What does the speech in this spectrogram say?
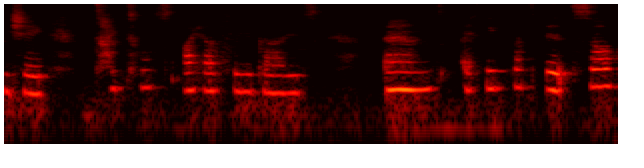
cliche titles I have for you guys. And I think that's it. So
